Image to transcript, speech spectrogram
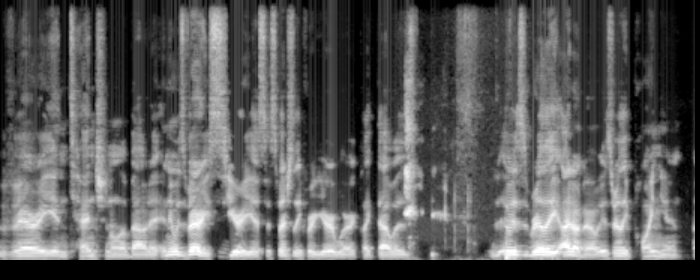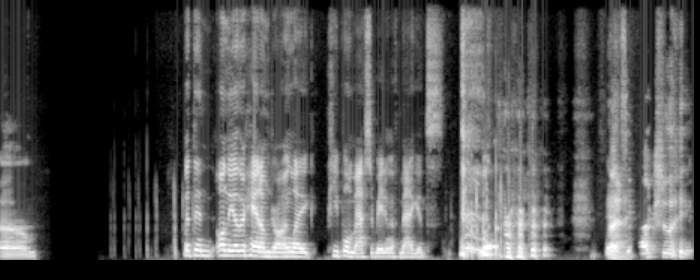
very intentional about it, and it was very serious, especially for your work. Like that was, it was really, I don't know, it was really poignant. Um, But then on the other hand, I'm drawing like people masturbating with maggots. that's yeah actually,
